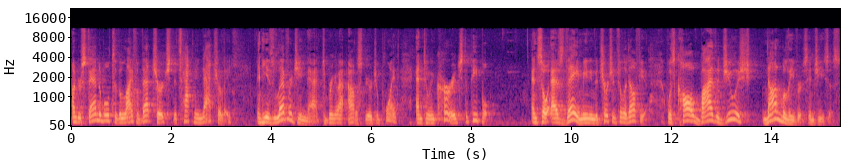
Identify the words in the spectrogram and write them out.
understandable to the life of that church that's happening naturally. And he is leveraging that to bring out a spiritual point and to encourage the people. And so, as they, meaning the church in Philadelphia, was called by the Jewish non believers in Jesus,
